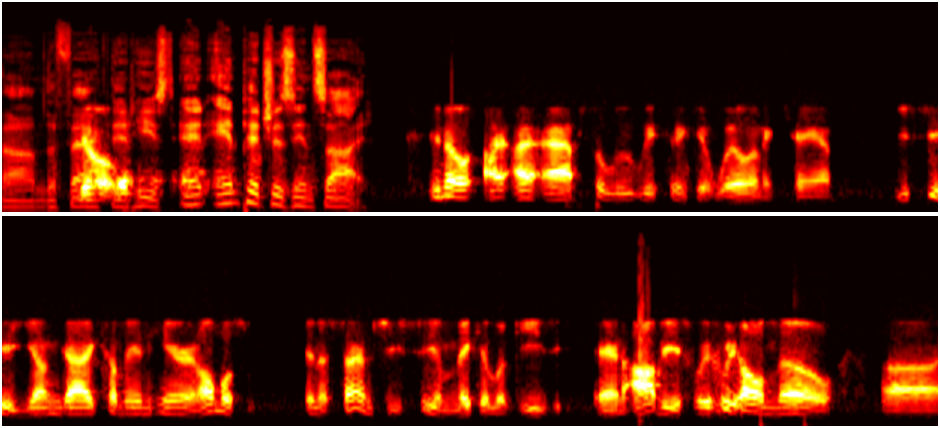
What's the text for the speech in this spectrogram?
um, the fact Yo. that he's and, and pitches inside. You know, I, I absolutely think it will, and it can. You see a young guy come in here, and almost in a sense, you see him make it look easy. And obviously, we all know, uh,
